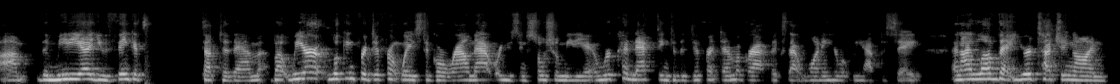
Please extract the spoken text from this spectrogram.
um, the media, you think it's up to them. But we are looking for different ways to go around that. We're using social media and we're connecting to the different demographics that want to hear what we have to say. And I love that you're touching on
